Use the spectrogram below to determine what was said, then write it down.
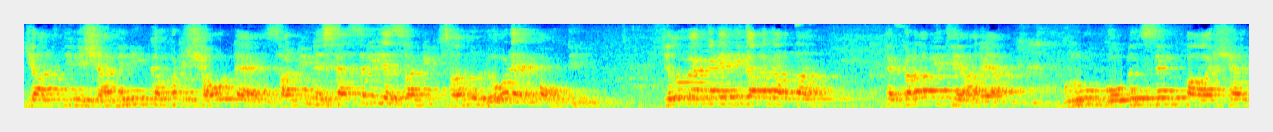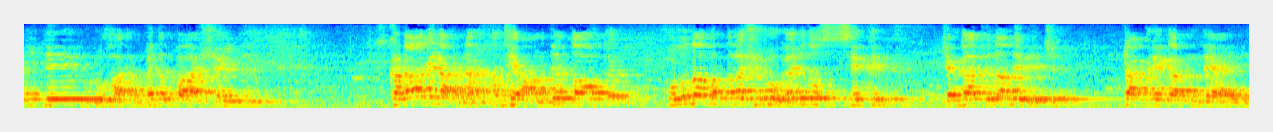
ਜੱਟ ਦੀ ਨਿਸ਼ਾਨੀ ਨਹੀਂ ਕੰਫਰਟ ਸ਼ਾਰਟ ਹੈ। ਸਾਡੀ ਨੈਸੈਸਰੀ ਹੈ, ਸਾਡੀ ਸਾਨੂੰ ਲੋੜ ਹੈ ਪਾਉਣ ਜਦੋਂ ਮੈਂ ਕੜੇ ਦੀ ਗੱਲ ਕਰਦਾ, ਤੇ ਕੜਾ ਵੀ ਹਥਿਆਰ ਆ ਰਿਹਾ। ਗੁਰੂ ਗੋਬਿੰਦ ਸਿੰਘ ਪਾਤਸ਼ਾਹ ਜੀ ਦੇ, ਗੁਰੂ ਹਰਗੋਬਿੰਦ ਪਾਤਸ਼ਾਹ ਜੀ ਦੇ ਕੜਾ ਜਿਹੜਾ ਨਾ, ਹਥਿਆਰ ਦੇ ਤੌਰ ਤੇ ਉਦੋਂ ਦਾ ਬਦਲਾ ਸ਼ੁਰੂ ਹੋ ਗਿਆ ਜਦੋਂ ਸਿੱਖ ਜੰਗਾਂ ਯੁੱਧਾਂ ਦੇ ਵਿੱਚ ਟਾਕਰੇ ਕਰਨ ਤੇ ਆਏ ਨੇ।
